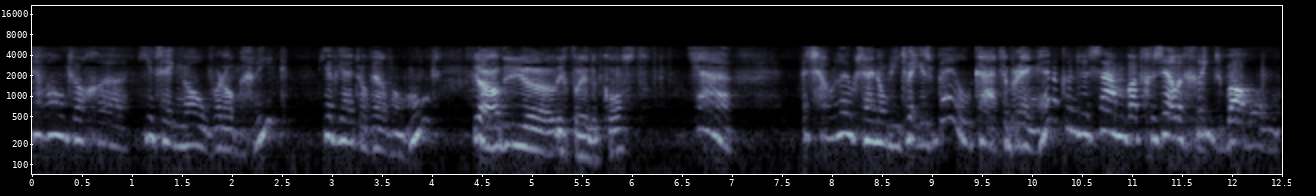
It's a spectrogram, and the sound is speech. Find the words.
er woont toch eh, hier tegenover een Griek? Die heb jij toch wel eens ontmoet? Ja, die eh, ligt er in de kost. Ja, het zou leuk zijn om die twee eens bij elkaar te brengen. Hè? Dan kunnen ze samen wat gezellig Grieks babbelen.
